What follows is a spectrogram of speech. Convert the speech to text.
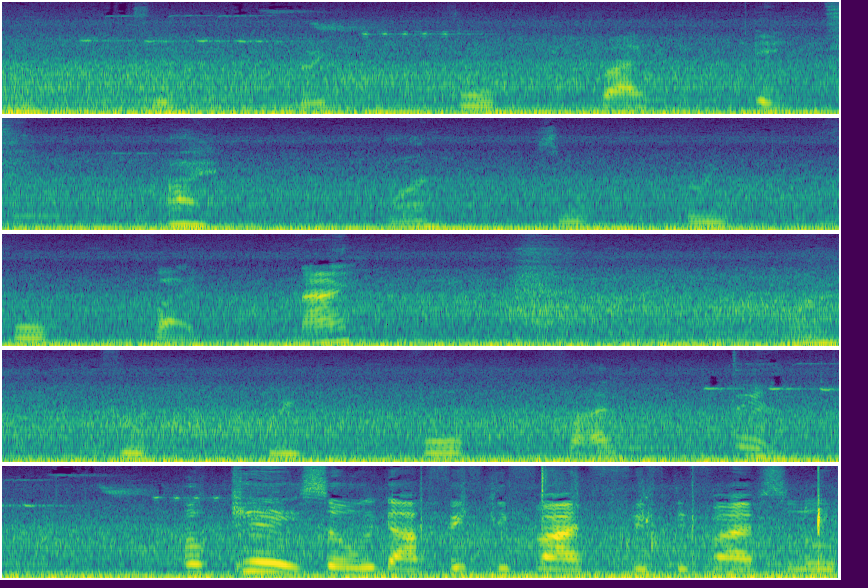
One, two, three, four, five, eight. Hi. One, two, three, four, five, nine. One, two, three, four, five, ten. Okay, so we got 55, 55 slow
